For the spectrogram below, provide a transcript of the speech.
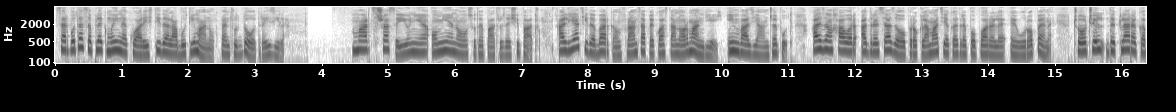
S-ar putea să plec mâine cu Aristide la Butimanu, pentru două-trei zile. Marți 6 iunie 1944. Aliații de barcă în Franța pe coasta Normandiei. Invazia a început. Eisenhower adresează o proclamație către popoarele europene. Churchill declară că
